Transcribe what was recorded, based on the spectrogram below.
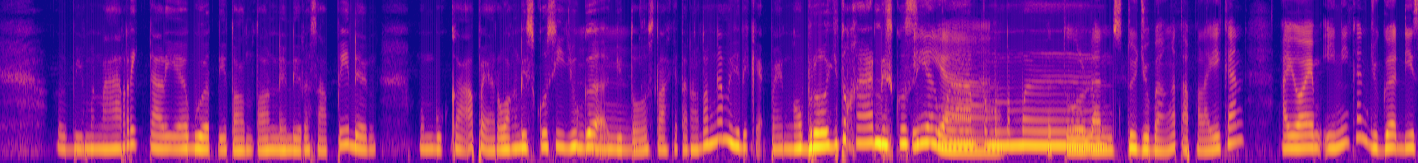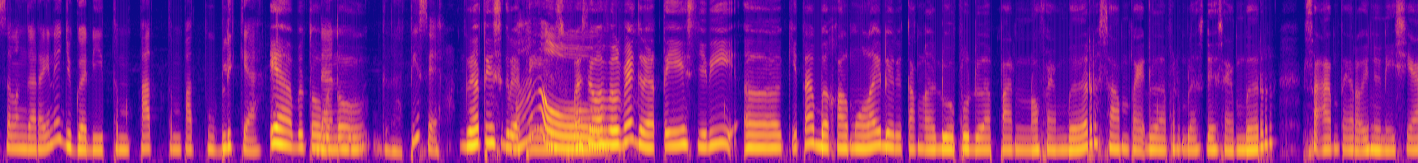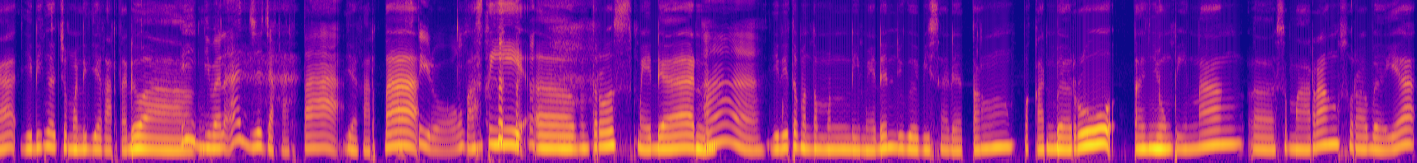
lebih menarik kali ya buat ditonton dan diresapi dan membuka apa ya ruang diskusi juga Mm-mm. gitu setelah kita nonton kan jadi kayak pengen ngobrol gitu kan diskusi Iya, sama temen-temen Betul dan setuju banget apalagi kan IOM ini kan juga diselenggarainnya juga di tempat-tempat publik ya. Iya betul dan betul gratis ya. gratis gratis Wow. festival filmnya gratis jadi eh, kita bakal mulai dari tanggal 28 November sampai 18 Desember seantero Indonesia jadi nggak cuma di Jakarta doang di mana aja? Jakarta. Jakarta. Pasti dong. pasti em, terus Medan. Ah, jadi teman-teman di Medan juga bisa datang Pekanbaru Tanjung Pinang eh, Semarang Surabaya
